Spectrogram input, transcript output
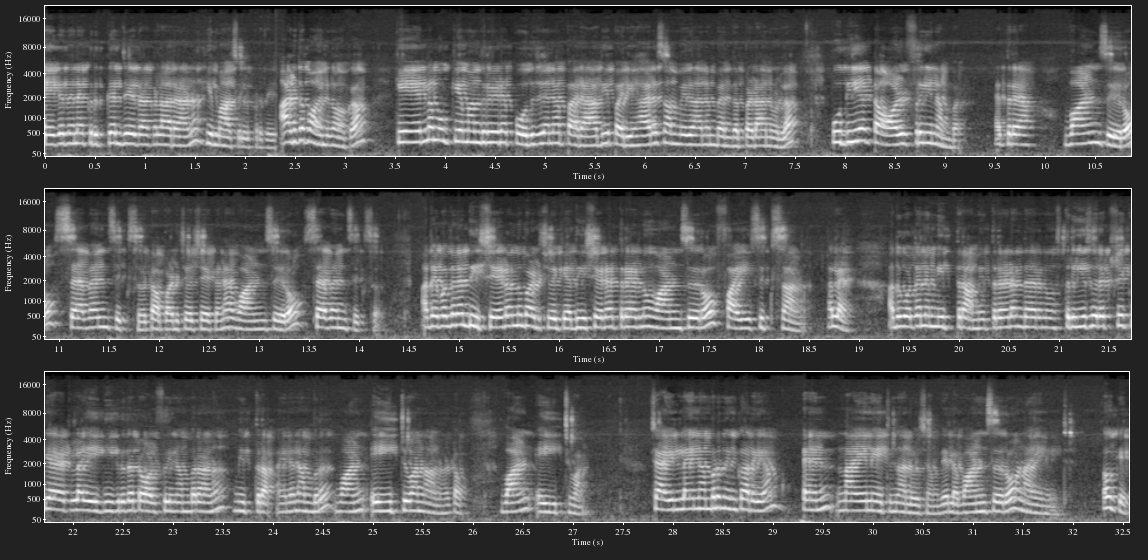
ഏകദിന ക്രിക്കറ്റ് ജേതാക്കൾ ആരാണ്? ഹിമാചൽ പ്രദേശ്. അടുത്ത പോയിന്റ് നോക്കാം. കേരള മുഖ്യമന്ത്രിയുടെ പൊതുജന പരാതി പരിഹാര സംവിധാനം ബന്ധപ്പെടാനുള്ള പുതിയ ടോൾ ഫ്രീ നമ്പർ എത്രയാ? വൺ സീറോ സെവൻ സിക്സ് കേട്ടോ പഠിച്ചു വെച്ചേക്കണേ. വൺ സീറോ സെവൻ സിക്സ് അതേപോലെ തന്നെ ദിശയുടെ ഒന്ന് പഠിച്ചു വെക്കുക. ദിശയുടെ എത്രയായിരുന്നു? വൺ സീറോ ഫൈവ് സിക്സ് ആണ്. അല്ലേ? അതുപോലെ തന്നെ മിത്ര. മിത്രയുടെ എന്തായിരുന്നു? സ്ത്രീ സുരക്ഷയ്ക്കായിട്ടുള്ള ഏകീകൃത ടോൾ ഫ്രീ നമ്പർ ആണ് മിത്ര. അതിന്റെ നമ്പർ വൺ എയ്റ്റ് വൺ ആണ് കേട്ടോ. One eight one child line number നിങ്ങൾക്ക് അറിയാം ടെൻ നയൻ എയ്റ്റ് എന്ന് ആലോചിച്ചാൽ മതി അല്ലേ? One zero nine eight okay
